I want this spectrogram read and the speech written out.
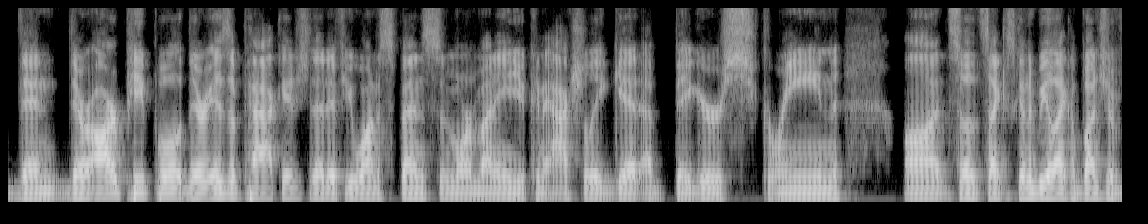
then there are people. There is a package that if you want to spend some more money, you can actually get a bigger screen on so it's like it's going to be like a bunch of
